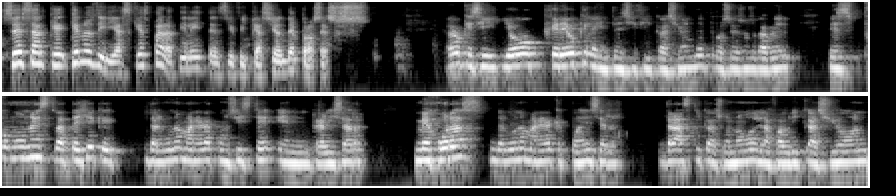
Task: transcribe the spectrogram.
César, ¿qué, qué nos dirías? ¿Qué es para ti la intensificación de procesos? Claro que sí, yo creo que la intensificación de procesos, Gabriel, es como una estrategia que de alguna manera consiste en realizar mejoras de alguna manera que pueden ser drásticas o no en la fabricación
